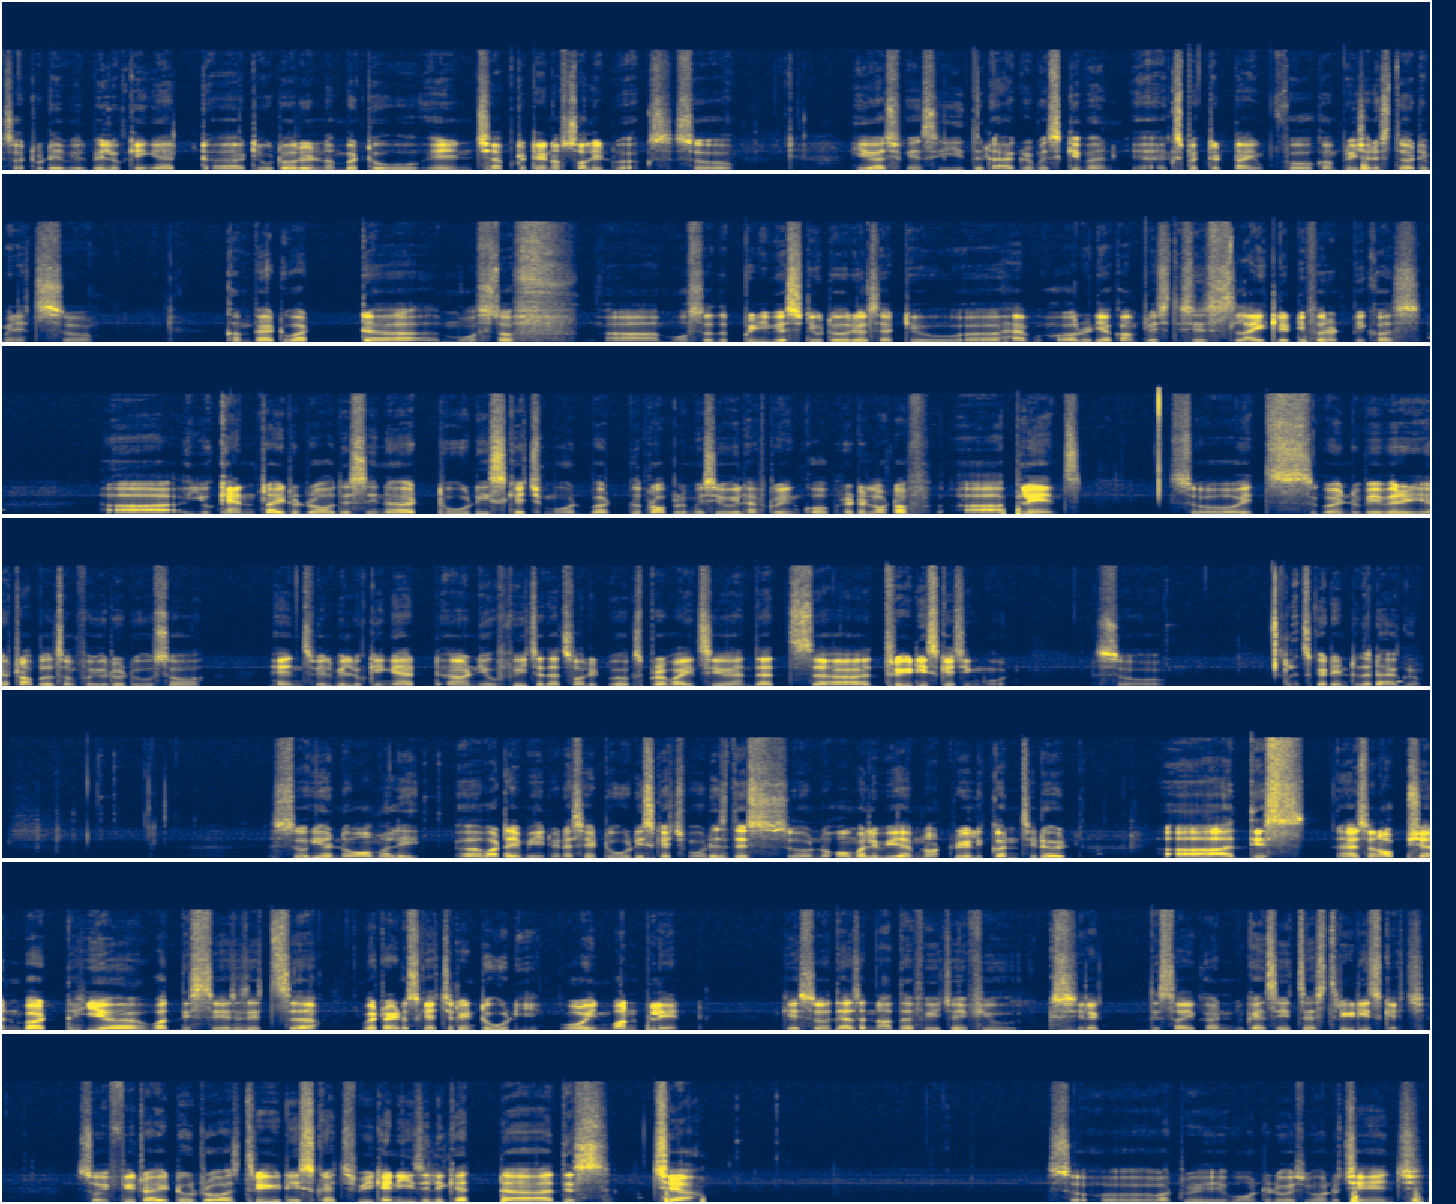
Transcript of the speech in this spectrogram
Okay, so today we'll be looking at uh, tutorial number 2 in chapter 10 of SolidWorks. So here as you can see the diagram is given, expected time for completion is 30 minutes. So compared to what uh, most of uh, most of the previous tutorials that you uh, have already accomplished, this is slightly different because uh, you can try to draw this in a 2D sketch mode, but the problem is you will have to incorporate a lot of uh, planes so it's going to be very uh, troublesome for you to do so. Hence we'll be looking at a new feature that SolidWorks provides here and that's uh, 3D sketching mode. So let's get into the diagram. So here normally uh, what I mean when I say 2D sketch mode is this. So normally we have not really considered uh, this as an option but here what this says is it's uh, we're trying to sketch it in 2D or in one plane. Okay so there's another feature. If you select this icon you can see it says 3d sketch. So if we try to draw a 3d sketch we can easily get uh, this chair. So what we want to do is we want to change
